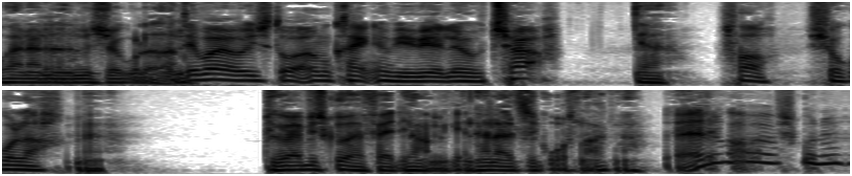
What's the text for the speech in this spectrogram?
oh, han er nede med chokoladen. Og det var jo historien omkring, at vi ville lave tør Ja. for chokolade. Det kunne være, at vi skulle have fat i ham igen. Han er altid god at snakke med. Ja, det går godt, vi skulle det.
